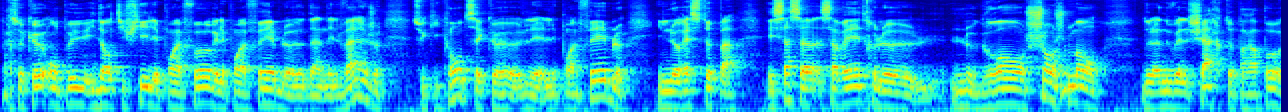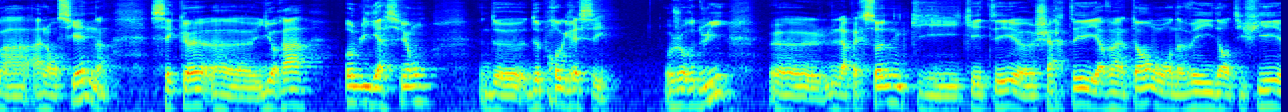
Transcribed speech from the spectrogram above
parce qu'on peut identifier les points forts et les points faibles d'un élevage. Ce qui compte, c'est que les, points faibles, ils ne restent pas. Et ça, ça, va être le, grand changement de la nouvelle charte par rapport à, l'ancienne, c'est qu'il euh, y aura obligation de, progresser. Aujourd'hui, euh, la personne qui, qui était euh, chartée il y a 20 ans, où on avait identifié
